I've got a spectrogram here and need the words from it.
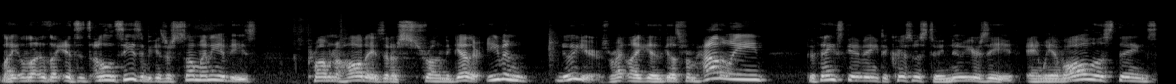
Like it's like it's its own season because there's so many of these prominent holidays that are strung together. Even new year's right? Like it goes from halloween to thanksgiving to christmas to new year's eve. And we have all those things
